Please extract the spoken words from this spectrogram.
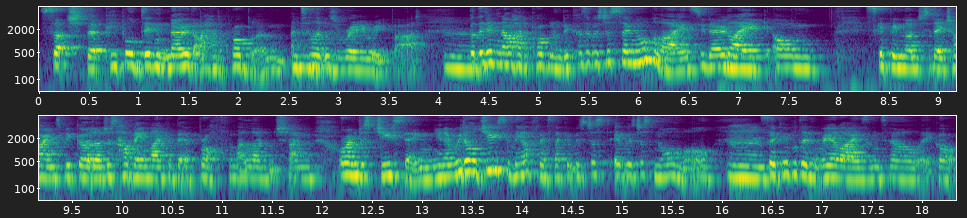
such that people didn't know that I had a problem until it was really really bad. But they didn't know I had a problem because it was just so normalized you know Mm. like oh I'm skipping lunch today trying to be good or just having like a bit of broth for my lunch I'm or I'm just juicing. You know we'd all juice in the office like it was just it was just normal. Mm. so people didn't realize until it got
